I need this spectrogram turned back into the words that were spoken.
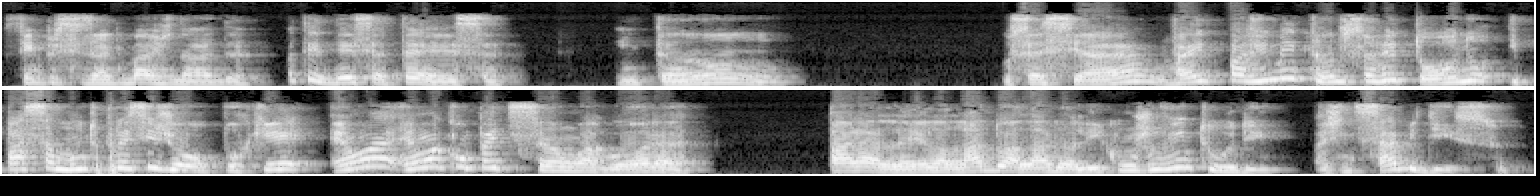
sem precisar de mais nada. A tendência é até essa. Então, o CSA vai pavimentando seu retorno e passa muito para esse jogo, porque é uma, é uma competição agora paralela, lado a lado ali com Juventude. A gente sabe disso.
